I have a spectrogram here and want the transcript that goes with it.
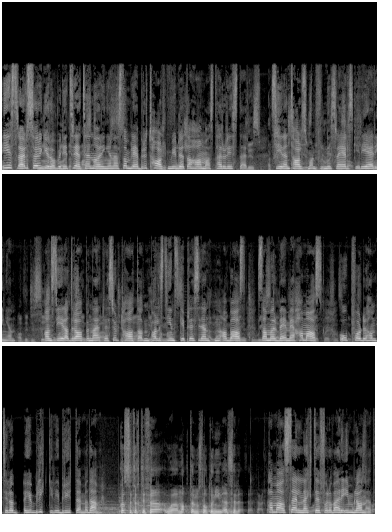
Israel sørger over de tre tenåringene som ble brutalt myrdet av Hamas terrorister, sier en talsmann for den israelske regjeringen. Han sier at drapene er et resultat av den palestinske presidenten Abbas' samarbeid med Hamas, og oppfordrer ham til å øyeblikkelig bryte med dem. Hamas selv nekter for å være innblandet,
